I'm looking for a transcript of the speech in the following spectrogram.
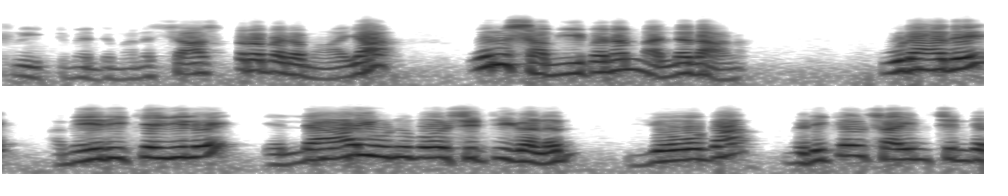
ട്രീറ്റ്മെന്റ് മനഃശാസ്ത്രപരമായ ഒരു സമീപനം നല്ലതാണ്. കൂടാതെ അമേരിക്കയിലെ എല്ലാ യൂണിവേഴ്സിറ്റികളും യോഗ മെഡിക്കൽ സയൻസിന്റെ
